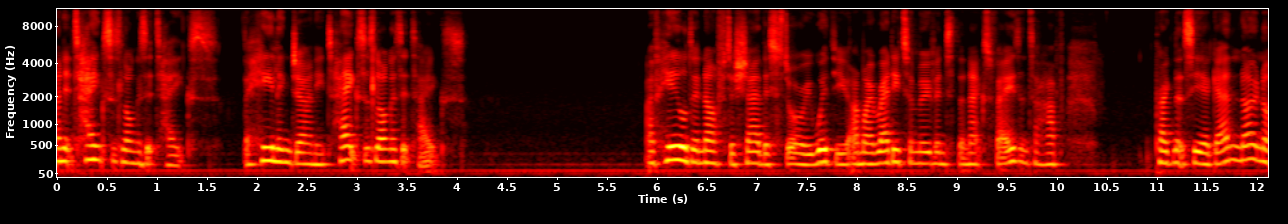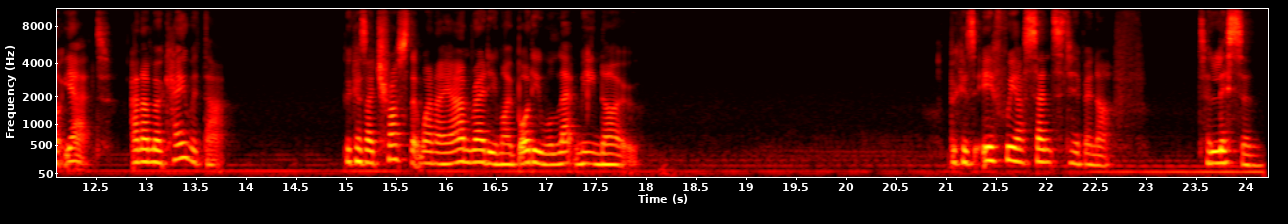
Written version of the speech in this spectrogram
And it takes as long as it takes. The healing journey takes as long as it takes. I've healed enough to share this story with you. Am I ready to move into the next phase and to have pregnancy again? No, not yet. And I'm okay with that. Because I trust that when I am ready, my body will let me know. Because if we are sensitive enough to listen,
